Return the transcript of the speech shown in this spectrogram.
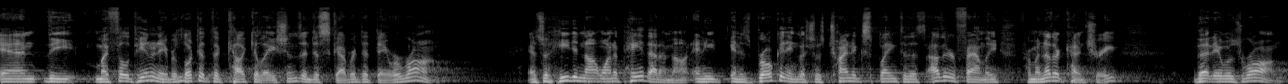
And the, my Filipino neighbor looked at the calculations and discovered that they were wrong. And so he did not want to pay that amount. And he, in his broken English, was trying to explain to this other family from another country that it was wrong.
